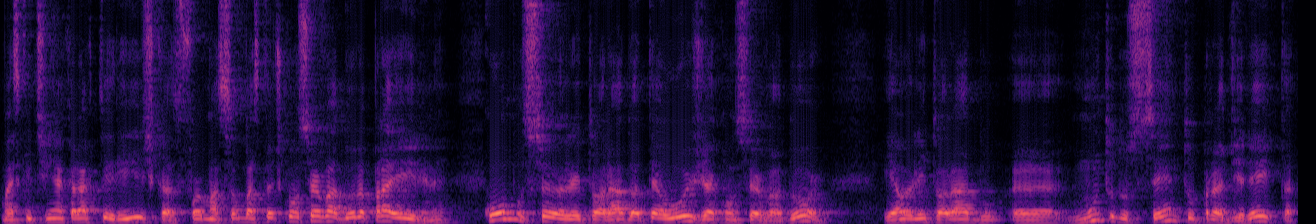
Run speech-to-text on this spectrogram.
mas que tinha características, formação bastante conservadora para ele. Né? Como o seu eleitorado até hoje é conservador, e é um eleitorado é, muito do centro para a direita,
